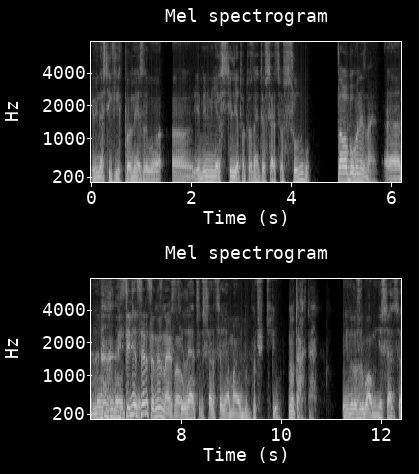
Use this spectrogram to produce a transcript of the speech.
І він настільки їх пронизливо. е, Він мені як стілето, то знаєте, в серце всунув. Слава Богу, не знаю. Е, ну, ну, Стілець серце не знаю, слава Богу. Стілет в серце я маю до почуттів. Ну так, так. Він розрубав мені серце,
